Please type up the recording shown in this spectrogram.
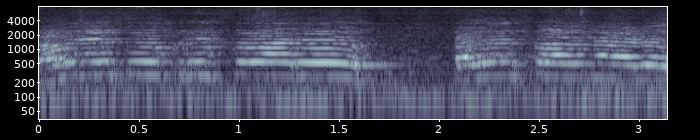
కవలేసు క్రీస్తు వారు చదివిస్తా ఉన్నాడు.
